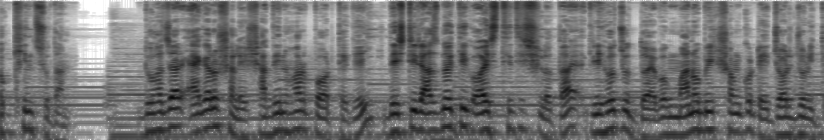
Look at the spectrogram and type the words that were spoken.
দক্ষিণ সুদান। দু হাজার এগারো সালে স্বাধীন হওয়ার পর থেকেই দেশটি রাজনৈতিক অস্থিতিশীলতা, গৃহযুদ্ধ এবং মানবিক সংকটে জর্জরিত।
